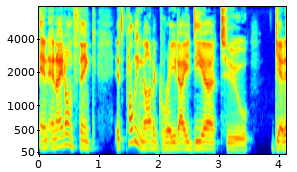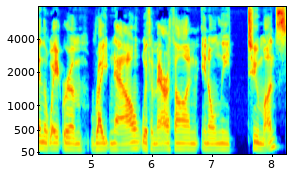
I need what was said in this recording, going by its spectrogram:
And and I don't think it's probably not a great idea to get in the weight room right now with a marathon in only 2 months.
